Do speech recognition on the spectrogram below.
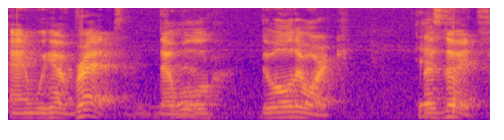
And we have bread that will do all the work. Let's do it.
